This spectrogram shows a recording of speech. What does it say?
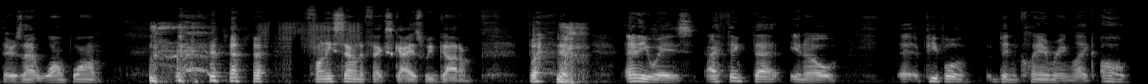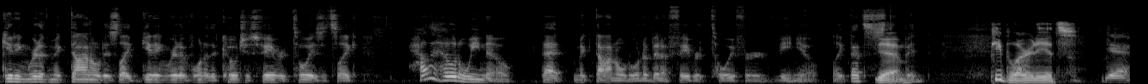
There's that womp womp. Funny sound effects, guys. We've got them. But, anyways, I think that, you know, uh, people have been clamoring, like, oh, getting rid of MacDonald is like getting rid of one of the coach's favorite toys. It's like, how the hell do we know that MacDonald would have been a favorite toy for Vigneault? Like, that's Yeah. stupid. People are idiots. Yeah,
